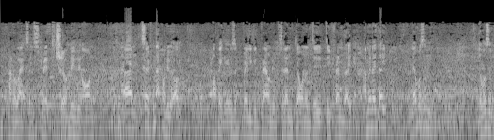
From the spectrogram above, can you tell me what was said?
the panel layouts and the script. Sure. move it on. Um, so from that point of view, I, I think it was a really good grounding to then go on and do do Friendo. I mean, they don't. There wasn't there wasn't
